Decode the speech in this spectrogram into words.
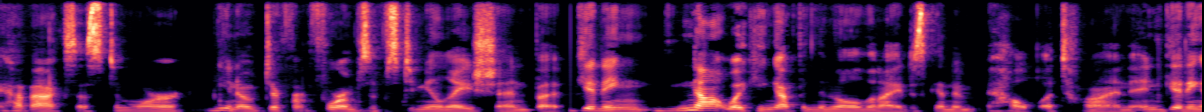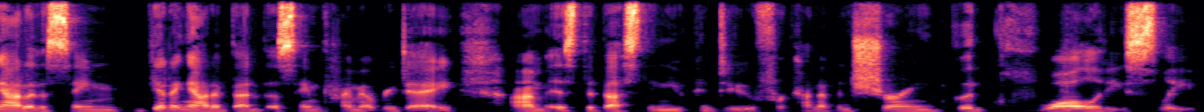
have access to more you know different forms of stimulation. But getting not waking up in the middle of the night is going to help a ton, and getting out of the same getting out of bed at the same time every day um, is the best thing you can do for kind of ensuring good quality sleep.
